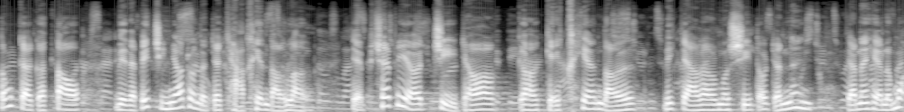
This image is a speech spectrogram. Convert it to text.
tống cả cái tàu. vì là biết chỉ nhớ trong là cho trả khen đỡ lợi để sẽ bây giờ chỉ cho cái khen đỡ đi trả là một sĩ tàu cho nên cho nên hiện là một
